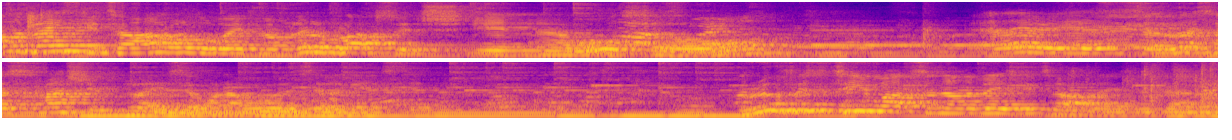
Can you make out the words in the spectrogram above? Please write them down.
On the bass guitar, all the way from Little Bloxwich in uh, Walsall. Uh, there he is, so a smashing play, so I won't have a word said against him. Rufus T. Watson on the bass guitar, ladies and gentlemen.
